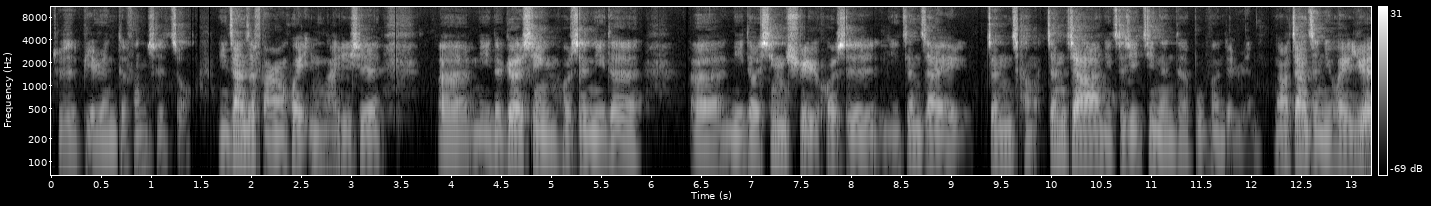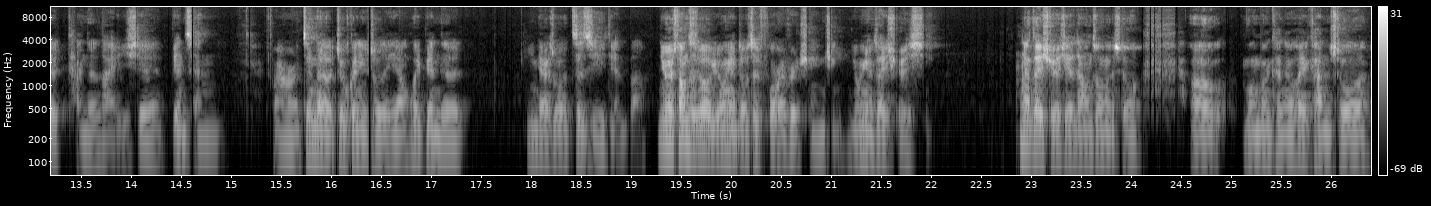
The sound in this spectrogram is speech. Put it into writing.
就是别人的方式走。你这样子反而会引来一些，呃，你的个性，或是你的，呃，你的兴趣，或是你正在增长、增加你自己技能的部分的人，然后这样子你会越谈得来一些，变成反而真的就跟你说的一样，会变得应该说自己一点吧。因为双子座永远都是 forever changing，永远在学习。那在学习当中的时候，呃，我们可能会看说。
